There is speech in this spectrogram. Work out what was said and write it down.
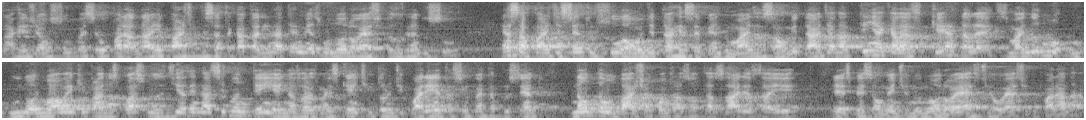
na região sul vai ser o Paraná e parte de Santa Catarina, até mesmo o noroeste do Rio Grande do Sul. Essa parte centro-sul, onde está recebendo mais essa umidade, ela tem aquelas quedas, Alex, mas o normal é que para os próximos dias ainda se mantenha aí nas horas mais quentes, em torno de 40%, 50%, não tão baixa quanto as outras áreas aí, especialmente no noroeste e oeste do Paraná.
